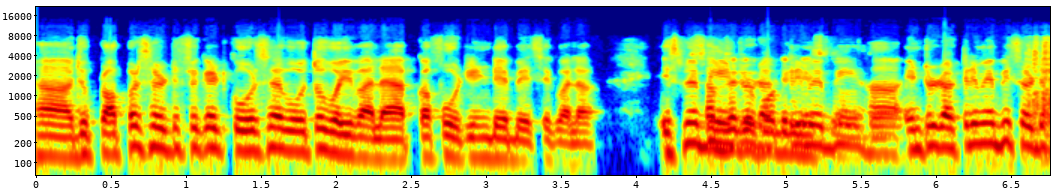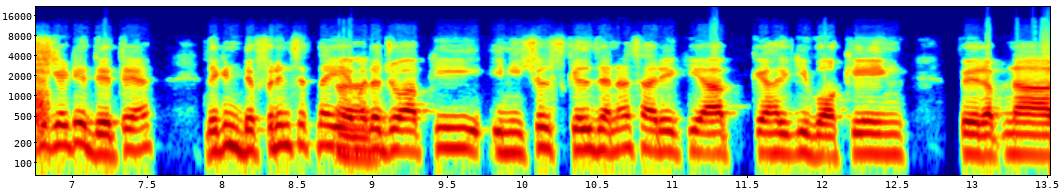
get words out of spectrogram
हाँ जो प्रॉपर सर्टिफिकेट कोर्स है वो तो वही वाला है आपका फोर्टीन डे बेसिक वाला। इसमें भी इंट्रोडक्टरी में भी हाँ। इंट्रोडक्टरी में भी सर्टिफिकेट ये देते हैं लेकिन डिफरेंस इतना ही है हाँ। मतलब जो आपकी इनिशियल स्किल्स है ना सारी की आपके क्या हल्की वॉकिंग फिर अपना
